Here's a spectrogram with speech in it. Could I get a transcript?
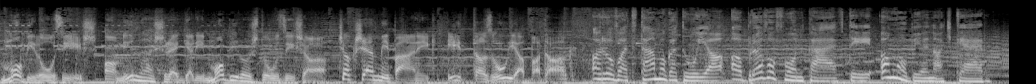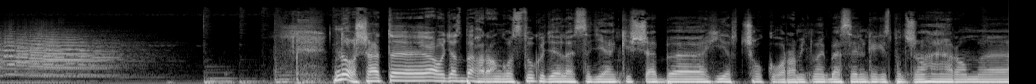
Mobilózis, a millás reggeli mobilos dózisa. Csak semmi pánik, itt az újabb adag. A rovat támogatója a Bravofon Kft. A mobil nagyker. Nos, hát eh, ahogy azt beharangoztuk, ugye lesz egy ilyen kisebb eh, hírcsokor, amit megbeszélünk, egész pontosan három, eh,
